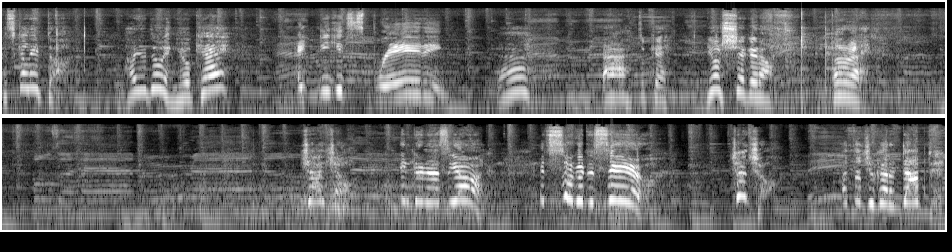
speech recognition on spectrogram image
Esqueleto, how you doing? You okay? I think it's spreading. Huh? Ah, it's okay. You'll shake it off. All right. Chancho, Encarnacion, it's so good to see you. Chancho, I thought you got adopted.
